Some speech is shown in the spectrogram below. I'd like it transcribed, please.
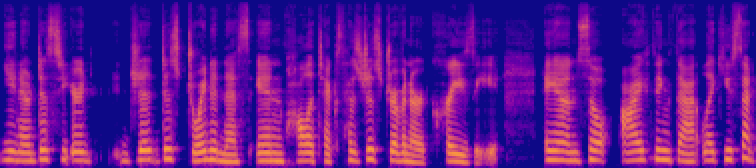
you know, dis- disjointedness in politics has just driven her crazy. And so I think that, like you said,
